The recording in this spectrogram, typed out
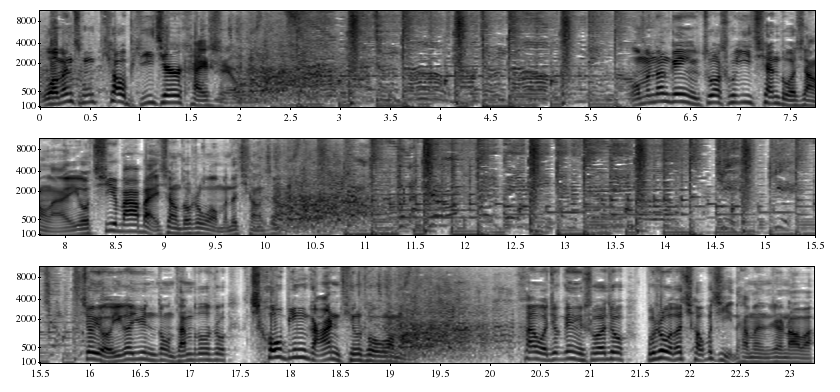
我们从跳皮筋儿开始，我们能给你做出一千多项来，有七八百项都是我们的强项。就有一个运动，咱不都说抽冰嘎，你听说过吗？嗨，我就跟你说，就不是我都瞧不起他们，你知道吧？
